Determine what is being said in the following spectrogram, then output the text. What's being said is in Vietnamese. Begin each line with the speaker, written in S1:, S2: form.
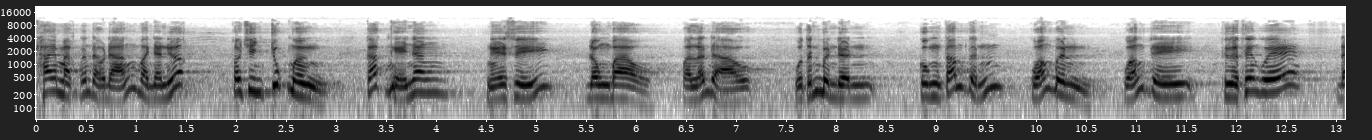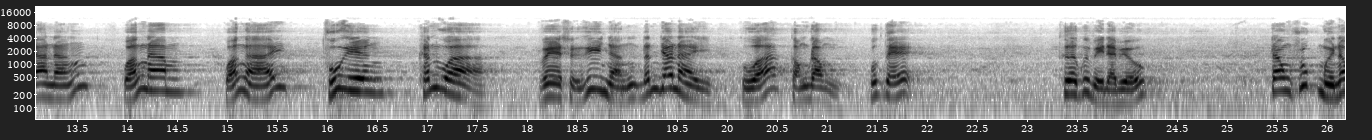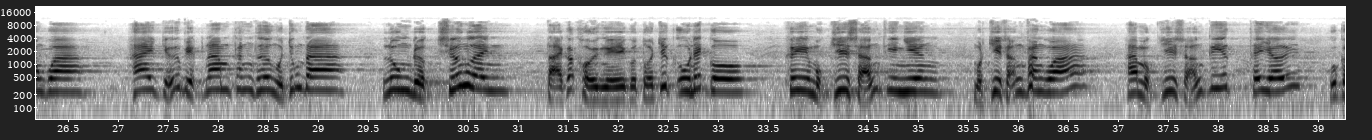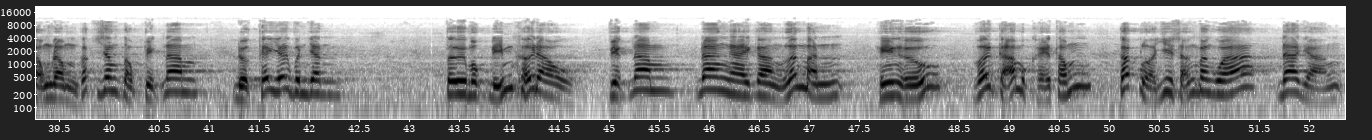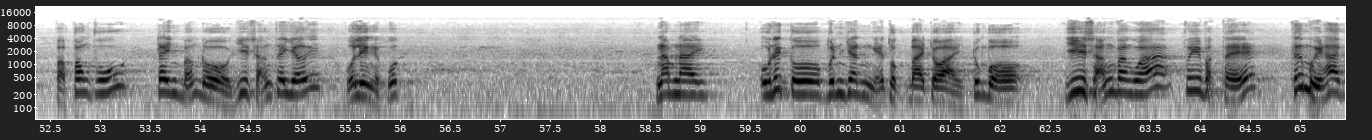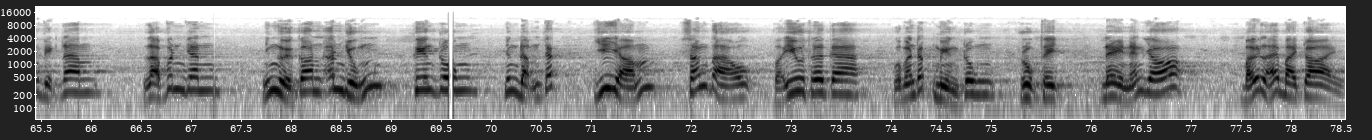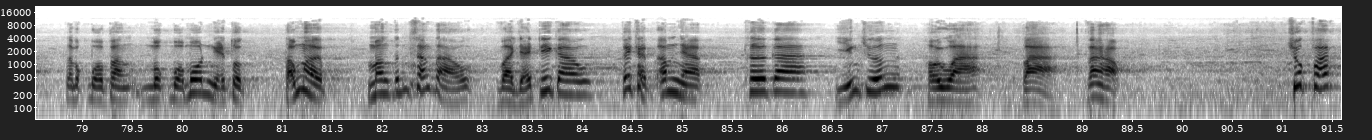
S1: thay mặt lãnh đạo đảng và nhà nước, tôi xin chúc mừng các nghệ nhân, nghệ sĩ, đồng bào và lãnh đạo của tỉnh Bình Định cùng 8 tỉnh Quảng Bình, Quảng Trị, Thừa Thiên Huế, Đà Nẵng, Quảng Nam, Quảng Ngãi, Phú Yên, Khánh Hòa về sự ghi nhận đánh giá này của cộng đồng quốc tế. Thưa quý vị đại biểu, trong suốt 10 năm qua, hai chữ Việt Nam thân thương của chúng ta luôn được sướng lên tại các hội nghị của tổ chức UNESCO khi một di sản thiên nhiên, một di sản văn hóa hay một di sản ký ức thế giới của cộng đồng các dân tộc Việt Nam được thế giới vinh danh. Từ một điểm khởi đầu, Việt Nam đang ngày càng lớn mạnh, hiện hữu với cả một hệ thống các loại di sản văn hóa đa dạng và phong phú trên bản đồ di sản thế giới của Liên Hiệp Quốc. Năm nay, UNESCO vinh danh nghệ thuật bài tròi Trung Bộ, di sản văn hóa phi vật thể thứ 12 của Việt Nam là vinh danh những người con anh dũng, kiên trung nhưng đậm chất dí dỏm, sáng tạo và yêu thơ ca của mảnh đất miền Trung ruột thịt đầy nắng gió. Bởi lẽ bài tròi là một bộ phận một bộ môn nghệ thuật tổng hợp mang tính sáng tạo và giải trí cao, kết hợp âm nhạc, thơ ca, diễn chướng hội họa và văn học. Xuất phát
